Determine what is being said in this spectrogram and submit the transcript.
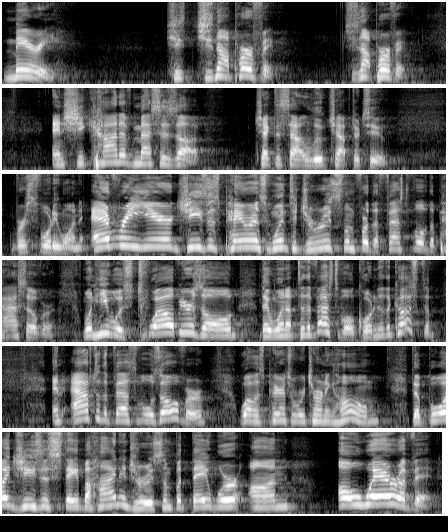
Mary. She's, she's not perfect. She's not perfect. And she kind of messes up. Check this out in Luke chapter 2, verse 41. Every year, Jesus' parents went to Jerusalem for the festival of the Passover. When he was 12 years old, they went up to the festival according to the custom. And after the festival was over, while his parents were returning home, the boy Jesus stayed behind in Jerusalem, but they were unaware of it.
